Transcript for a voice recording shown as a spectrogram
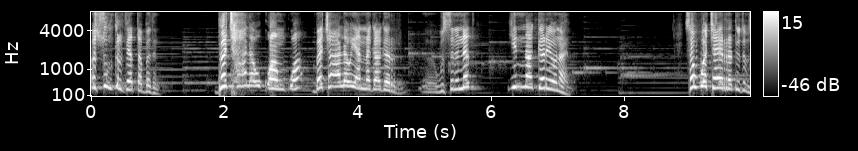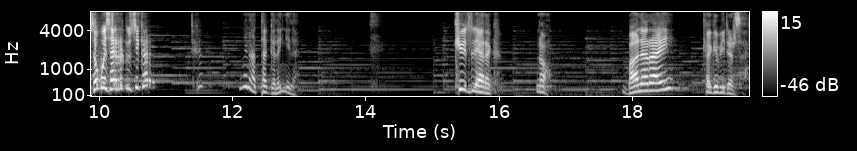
እሱ እንቅልፍ ያጣበትን በቻለው ቋንቋ በቻለው ያነጋገር ውስንነት ይናገር ይሆናል ሰዎች አይረዱትም። ሰዎች ሳይረዱት ሲቀር ምን አታገለኝ ይላል። ኪዩት ሊያረግ ነው። ባለ ራእይ ከግብ ይደርሳል።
